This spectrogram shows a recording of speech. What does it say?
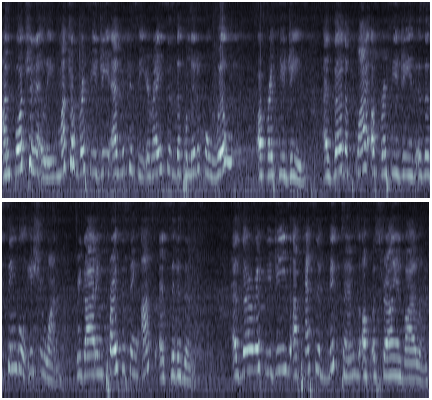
Unfortunately, much of refugee advocacy erases the political will of refugees, as though the plight of refugees is a single issue one regarding processing us as citizens, as though refugees are passive victims of Australian violence,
